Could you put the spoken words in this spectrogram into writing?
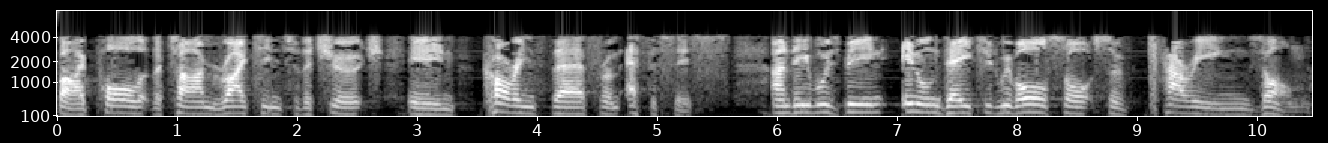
by Paul at the time writing to the church in Corinth there from Ephesus. And he was being inundated with all sorts of carryings on.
